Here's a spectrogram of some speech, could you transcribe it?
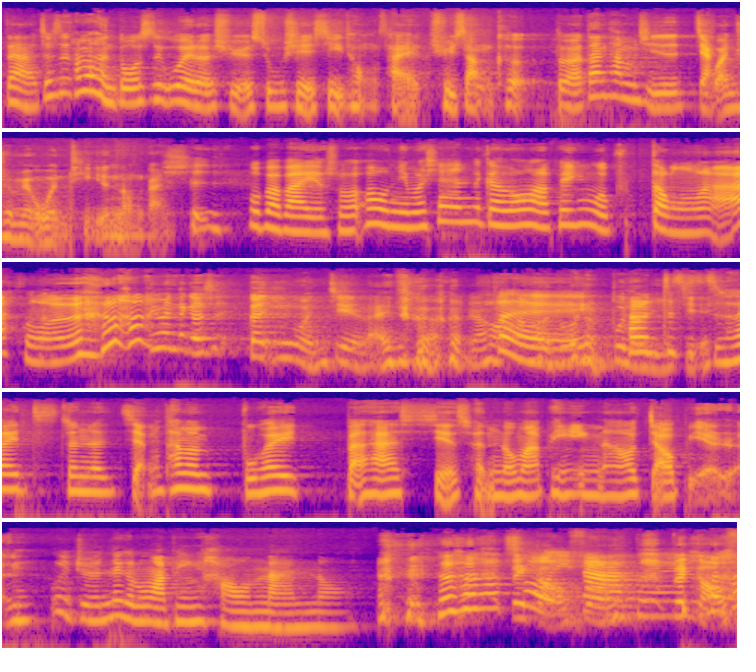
对啊，就是他们很多是为了学书写系统才去上课，对啊，但他们其实讲完全没有问题的那种感觉。是我爸爸也说，哦，你们现在那个罗马拼音我不懂啦什么的，因为那个是跟英文借来的，然后他们很多人不能理解，只会真的讲，他们不会。把它写成罗马拼音，然后教别人。我也觉得那个罗马拼音好难哦，错一大堆，被搞错，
